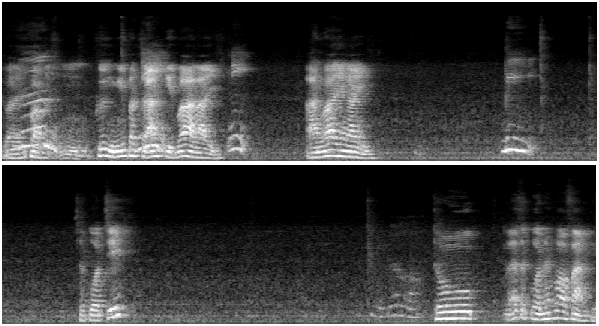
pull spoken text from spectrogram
ตัวอะไรที่พ่ออืมพึ่งนี้ภาษาอังกฤษว่าอะไร นี่ อ่านว่ายังไง B สะกดสิถูกแล้วเหรอถูก แล้วสะกดให้พ่อฟังสิ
